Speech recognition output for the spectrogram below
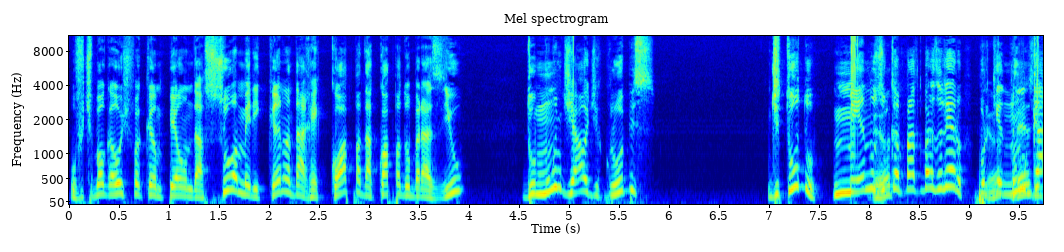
o futebol gaúcho foi campeão da Sul-Americana, da Recopa, da Copa do Brasil, do Mundial de Clubes, de tudo, menos Ganhou- o Campeonato Brasileiro, porque nunca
